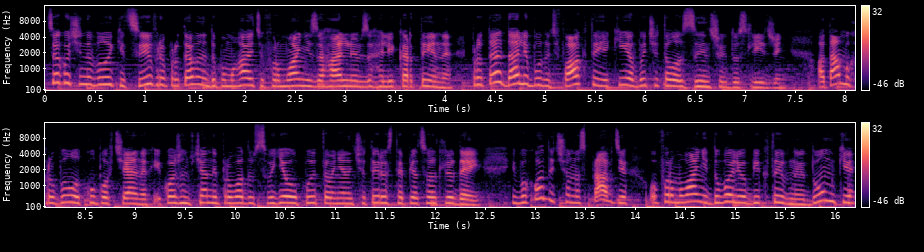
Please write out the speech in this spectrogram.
Це, хоч і невеликі цифри, проте вони допомагають у формуванні загальної взагалі картини. Проте далі будуть факти, які я вичитала з інших досліджень. А там їх робила купа вчених, і кожен вчений проводив своє опитування на 400-500 людей. І виходить, що насправді у формуванні доволі об'єктивної думки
